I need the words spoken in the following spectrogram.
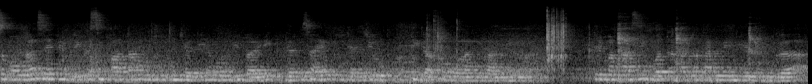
Semoga saya diberi kesempatan untuk menjadi yang lebih baik dan saya berjanji untuk tidak mengulangi lagi. Terima kasih buat rekan-rekan media juga.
